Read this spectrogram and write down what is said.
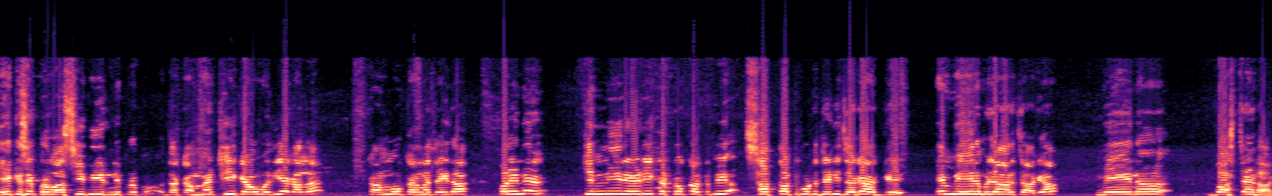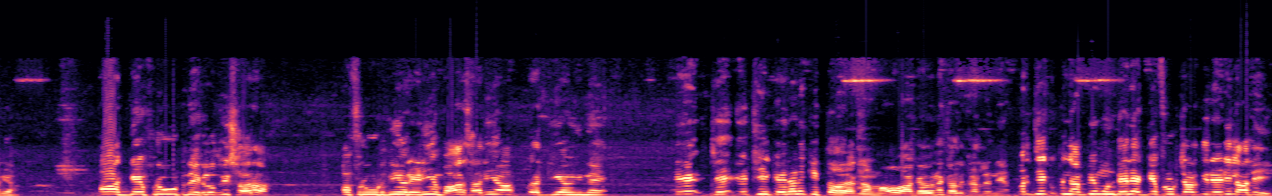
ਇਹ ਕਿਸੇ ਪ੍ਰਵਾਸੀ ਵੀਰ ਨੇ ਦਾ ਕੰਮ ਹੈ। ਠੀਕ ਹੈ, ਉਹ ਵਧੀਆ ਗੱਲ ਹੈ। ਕੰਮ ਉਹ ਕਰਨਾ ਚਾਹੀਦਾ, ਪਰ ਇਹਨੇ ਕਿੰਨੀ ਰੇੜੀ ਘੱਟੋ ਘੱਟ ਵੀ 7-8 ਫੁੱਟ ਜਿਹੜੀ ਜਗ੍ਹਾ ਅੱਗੇ ਇਹ ਮੇਨ ਬਾਜ਼ਾਰ ਚ ਆ ਗਿਆ ਮੇਨ ਬੱਸ ਸਟੈਂਡ ਆ ਗਿਆ। ਆ ਅੱਗੇ ਫਰੂਟ ਦੇਖ ਲਓ ਤੁਸੀਂ ਸਾਰਾ। ਆ ਫਰੂਟ ਦੀਆਂ ਰੇੜੀਆਂ ਬਾਹਰ ਸਾਰੀਆਂ ਲੱਗੀਆਂ ਹੋਈਆਂ ਨੇ। ਇਹ ਜੇ ਇਹ ਠੀਕ ਹੈ ਇਹਨਾਂ ਨੇ ਕੀਤਾ ਹੋਇਆ ਕੰਮ ਉਹ ਆ ਗਿਆ ਉਹਨੇ ਗੱਲ ਕਰ ਲੈਂਦੇ ਆ ਪਰ ਜੇ ਇੱਕ ਪੰਜਾਬੀ ਮੁੰਡੇ ਨੇ ਅੱਗੇ ਫਰੂਟ ਚਾਟ ਦੀ ਰੇੜੀ ਲਾ ਲਈ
